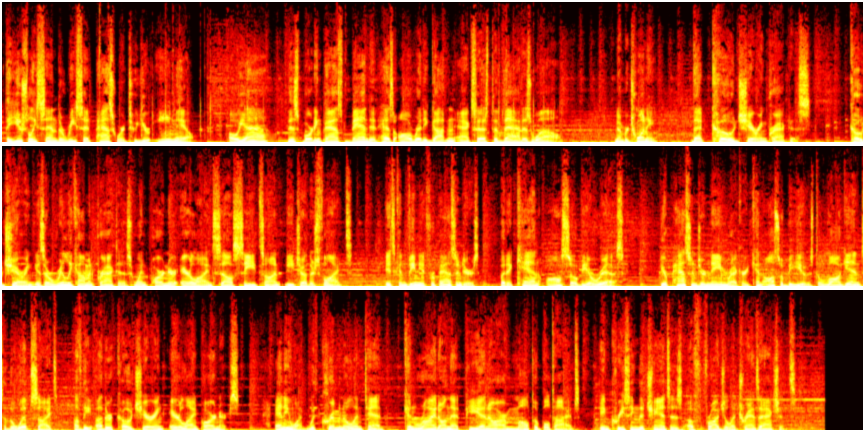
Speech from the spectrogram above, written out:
they usually send the reset password to your email. Oh, yeah, this boarding pass bandit has already gotten access to that as well. Number 20. That code sharing practice. Code sharing is a really common practice when partner airlines sell seats on each other's flights. It's convenient for passengers, but it can also be a risk. Your passenger name record can also be used to log in to the websites of the other code sharing airline partners. Anyone with criminal intent can ride on that PNR multiple times increasing the chances of fraudulent transactions.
